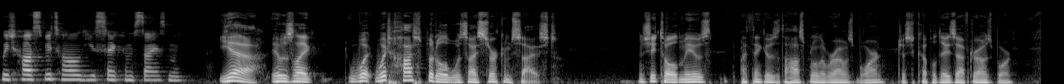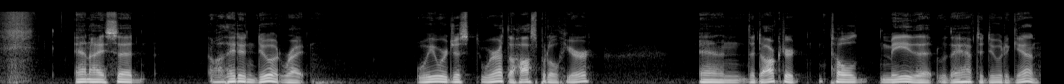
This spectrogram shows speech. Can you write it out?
Which hospital you circumcised me? Yeah, it was like what what hospital was I circumcised? And she told me it was I think it was the hospital where I was born, just a couple days after I was born. And I said, "Oh, they didn't do it right. We were just we're at the hospital here, and the doctor told me that they have to do it again."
